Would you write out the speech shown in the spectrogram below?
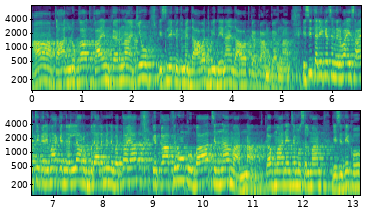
ہاں تعلقات قائم کرنا ہے۔ کیوں؟ اس لیے کہ تمہیں دعوت بھی دینا ہے، دعوت کا کام کرنا۔ اسی طریقے سے میرے بھائی آیت کریمہ کے اندر اللہ رب العالمین نے بتایا کہ کافروں کو بات نہ ماننا۔ کب مانے تھے مسلمان؟ جیسے دیکھو،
